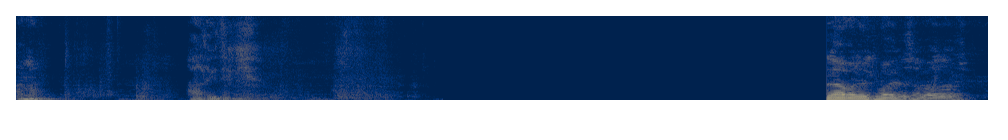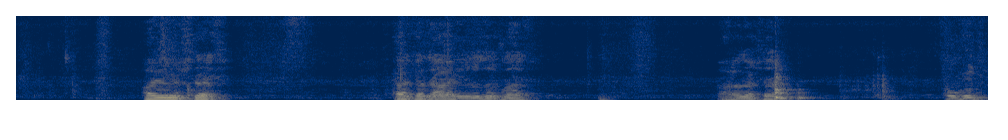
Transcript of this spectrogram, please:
Tamam. Hadi gidelim. Selamünaleyküm hayırlı sabahlar. Hayırlı işler. Herkese hayırlı rızıklar. Arkadaşlar bugün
